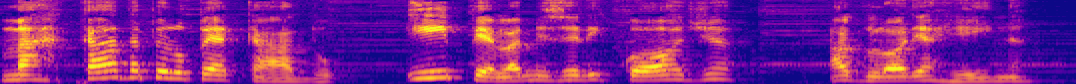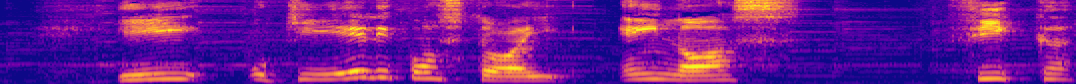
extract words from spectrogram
marcada pelo pecado e pela misericórdia, a glória reina. E o que ele constrói em nós fica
